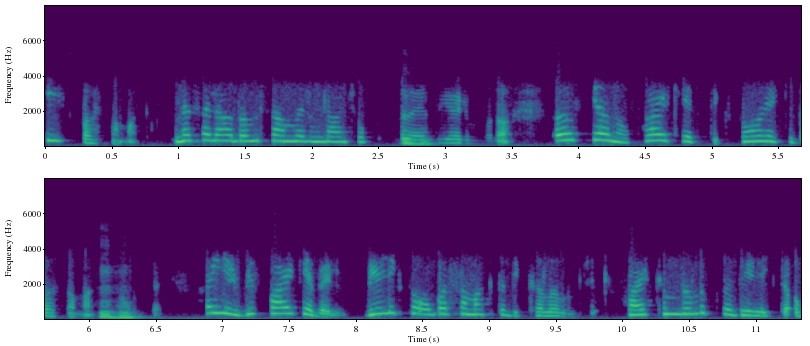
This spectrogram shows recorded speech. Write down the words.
ilk basamak. Mesela danışanlarımdan çok Hı e, hı. duyarım bunu. Özge Hanım fark ettik sonraki basamak Hı ne hı. olacak? Hayır bir fark edelim. Birlikte o basamakta bir kalalım. Çünkü farkındalıkla birlikte o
